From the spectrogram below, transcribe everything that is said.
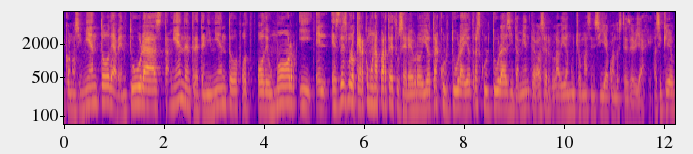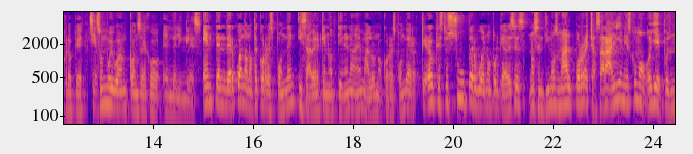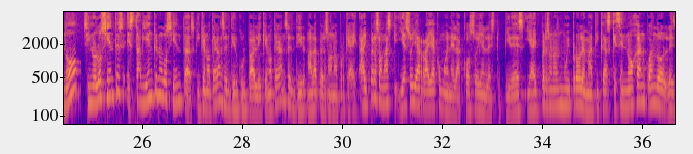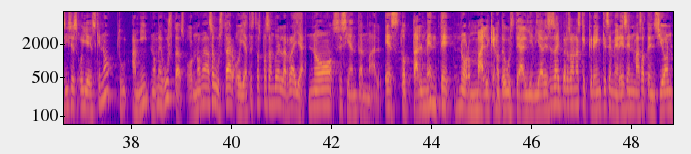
conocimiento, de aventuras, también de entretenimiento o, de humor y el, es desbloquear como una parte de tu cerebro y otra cultura y otras culturas y también te va a hacer la vida mucho más sencilla cuando estés de viaje. Así que yo creo que sí es un muy buen consejo el del inglés. Entender cuando no te corresponden y saber que no tiene nada de malo no corresponder. Creo que esto es súper bueno porque a veces nos sentimos mal por rechazar a alguien y es como, oye, pues no, si no lo sientes, está bien que no lo sientas y que no te hagan sentir culpable y que no te hagan sentir mala persona, porque hay, hay personas que, y eso ya raya como en el acoso y en la estupidez, y hay personas muy problemáticas que se enojan cuando les dices, oye, es que no, tú a mí no me gustas o no me vas a gustar o ya te estás pasando de la raya, no se sientan mal, es totalmente normal que no te guste a alguien y a veces hay personas que creen que se merecen más atención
